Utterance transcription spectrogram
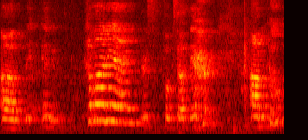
Um, and come on in, there's folks out there. Um, who,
